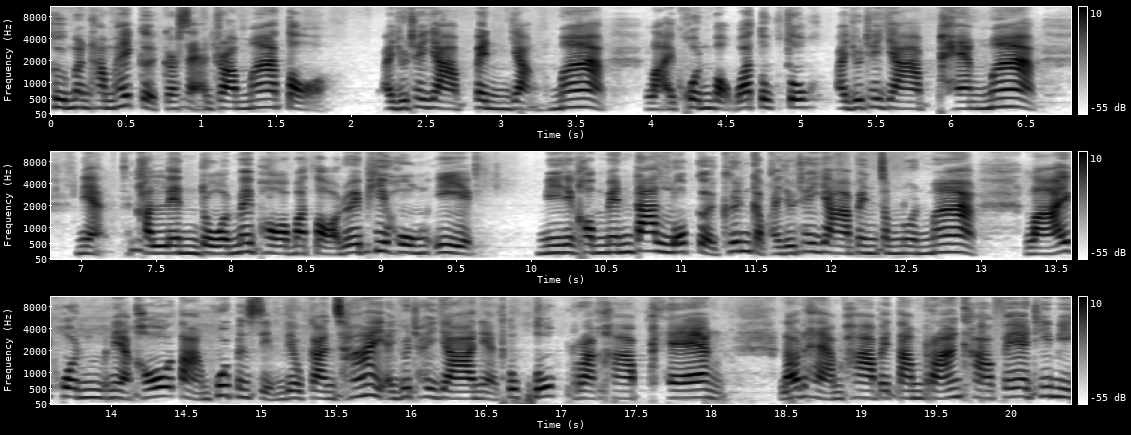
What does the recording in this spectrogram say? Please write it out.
คือมันทำให้เกิดกระแสดราม่าต่อ อยุธยาเป็นอย่างมาก หลายคนบอกว่าตุกตุกอยุธยาแพงมากเนี่ยคันเลนโดนไม่พอมาต่อด้วยพี่ฮงอีก มีคอมเมนต์ด้านลบเกิดขึ้นกับอยุธยาเป็นจำนวนมาก หลายคนเนี่ยเขาต่างพูดเป็นเสียงเดียวกันใช่อยุธยาเนี่ยตุกตุกราคาแพง แล้วแถมพาไปตามร้านคาเฟ่ที่มี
